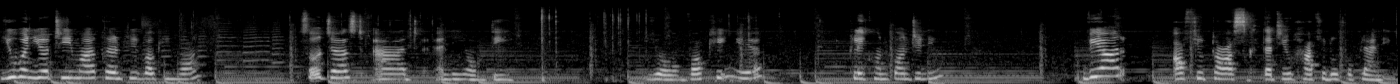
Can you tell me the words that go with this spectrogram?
you and your team are currently working on? So just add any of the you're working here. Click on continue we are a few tasks that you have to do for planning.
